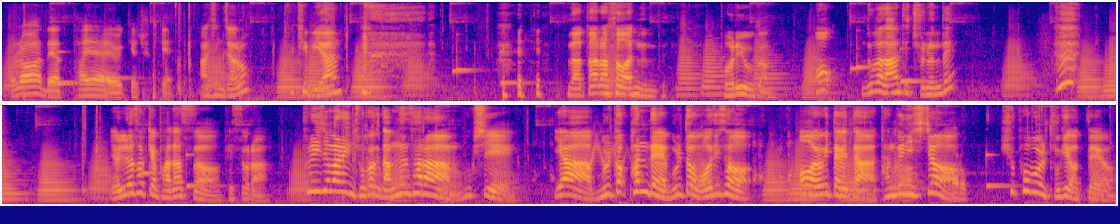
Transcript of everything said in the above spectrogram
올라와, 내가 다이아 열개 줄게. 아 진짜로? 쿠키 미안 나 따라서 왔는데 버리고 감 어? 누가 나한테 주는데? 16개 받았어 빗소라 prismarine 조각 남는 사람 혹시 야 물떡 판대 물떡 어디서 어 여기 있다 여기 있다 당근이시죠? 슈퍼볼 두 개 어때요?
